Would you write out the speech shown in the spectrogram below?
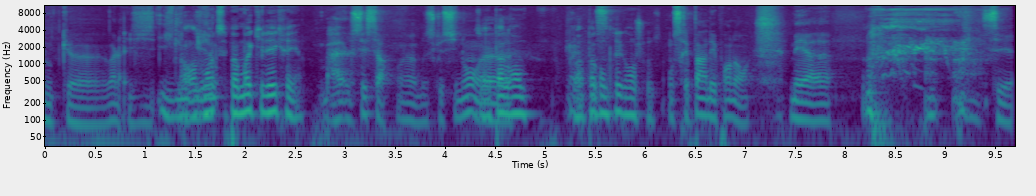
Donc voilà. Il, Heureusement que c'est pas moi qui l'ai écrit. Bah, c'est ça, parce que sinon. On n'aurait pas, grand... pas compris grand chose. On serait pas indépendant. Mais c'est.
